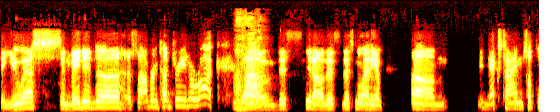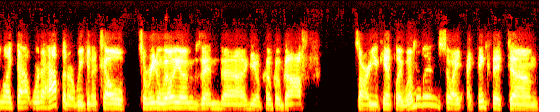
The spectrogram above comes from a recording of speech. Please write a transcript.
the U.S. invaded uh, a sovereign country in Iraq uh-huh. Um, this, you know, this this millennium. Um, next time something like that were to happen, are we going to tell Serena Williams and uh, you know Coco Gauff, sorry, you can't play Wimbledon? So I, I think that um,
